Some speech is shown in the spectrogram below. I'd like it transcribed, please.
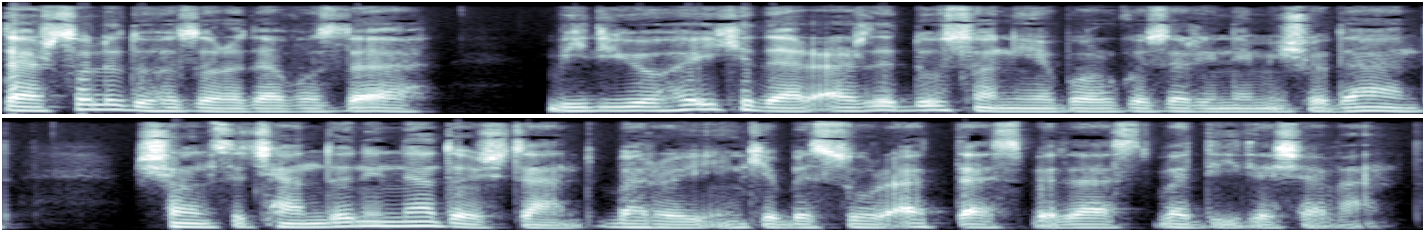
در سال 2012 ویدیوهایی که در عرض دو ثانیه بارگذاری نمی شدند شانس چندانی نداشتند برای اینکه به سرعت دست به دست و دیده شوند.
